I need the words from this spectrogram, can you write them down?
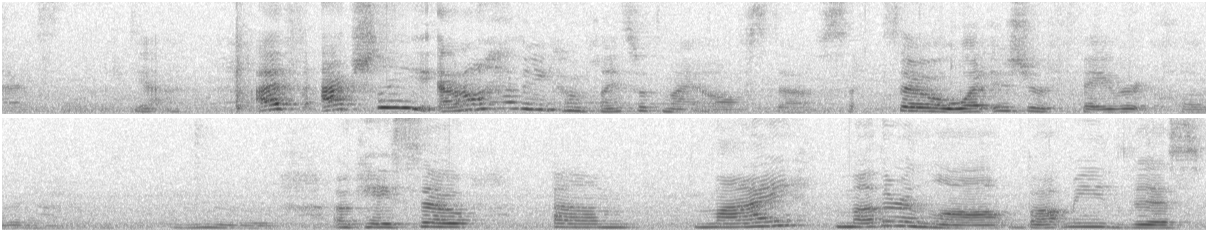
excellent. Yeah. I've actually, I don't have any complaints with my elf stuff. So. So, what is your favorite clothing item? Ooh. Okay, so um, my mother-in-law bought me this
